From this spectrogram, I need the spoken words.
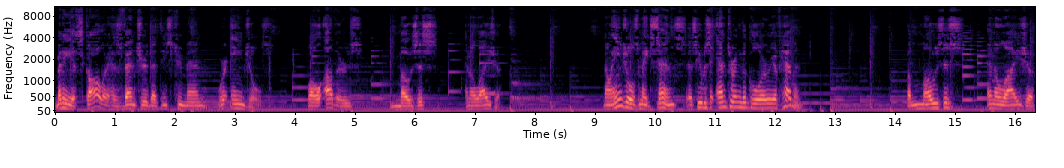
Many a scholar has ventured that these two men were angels, while others, Moses and Elijah. Now, angels make sense as he was entering the glory of heaven. But Moses and Elijah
